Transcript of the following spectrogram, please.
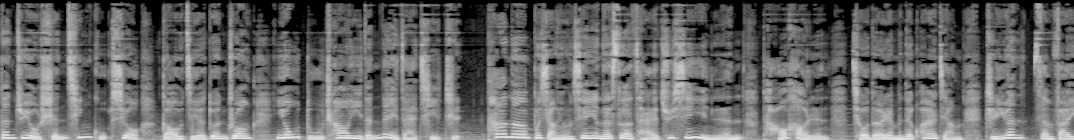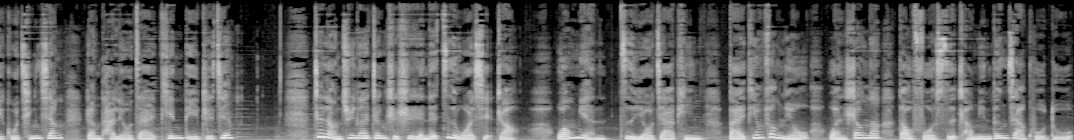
但具有神清骨秀、高洁端庄、幽独超逸的内在气质。它呢不想用鲜艳的色彩去吸引人、讨好人、求得人们的夸奖，只愿散发一股清香，让它留在天地之间。这两句呢，正是诗人的自我写照。王冕自幼家贫，白天放牛，晚上呢到佛寺长明灯下苦读，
